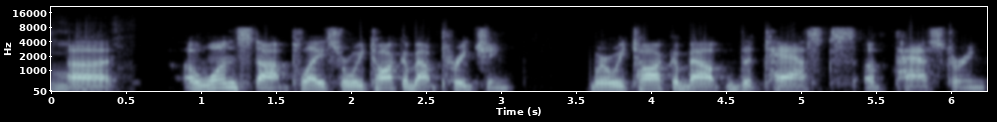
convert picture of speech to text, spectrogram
uh, a one-stop place where we talk about preaching where we talk about the tasks of pastoring,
